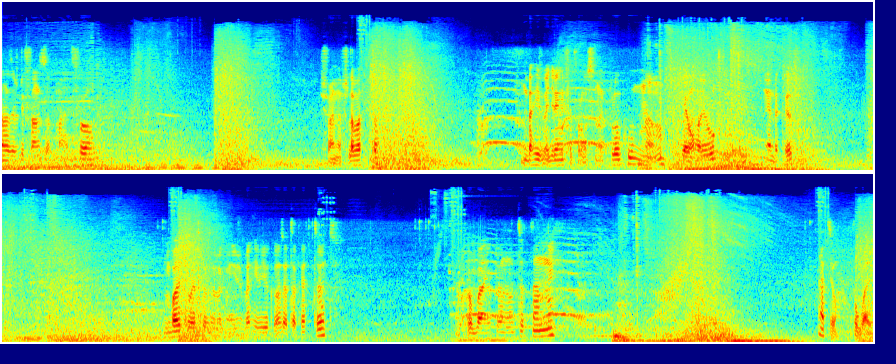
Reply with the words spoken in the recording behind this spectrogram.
A defense mehet fel. Sajnos levatta. Behív egy rangefet valószínűleg Ploku, nem. Jó hajó. Érdekes. Baj következőleg mi is behívjuk az ETA 2-t. Próbáljuk rendetet tenni. Hát jó, próbáljuk.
